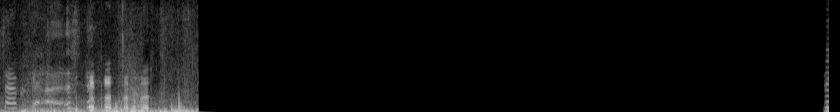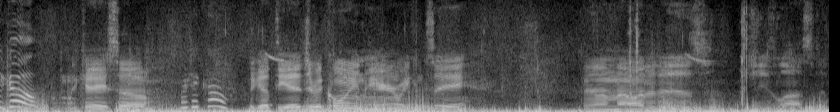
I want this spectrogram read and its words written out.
Stop that. Where'd it go? okay, so Where'd it go? we got the edge of a coin here. We can see. We don't know what it is. She's lost it.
